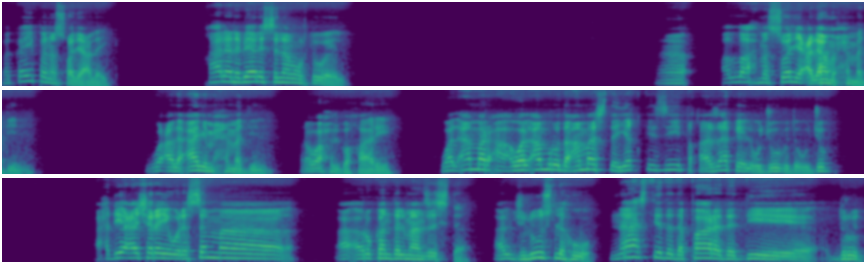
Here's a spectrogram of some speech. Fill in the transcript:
فکیف نصلي عليك؟ قال نبی علیه السلام ورته ویل اللهم صل على محمد وعلى آل محمد رواه البخاري. والأمر والأمر ده أمر ده يقتضي تقاضا الوجوب ده وجوب. أحدي عشر ولسم ركن دل منزسته الجلوس له. ناس ده د پاره د دې درود.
